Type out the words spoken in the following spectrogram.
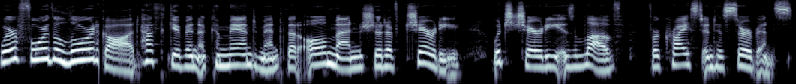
Wherefore the Lord God hath given a commandment that all men should have charity, which charity is love, for Christ and his servants.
